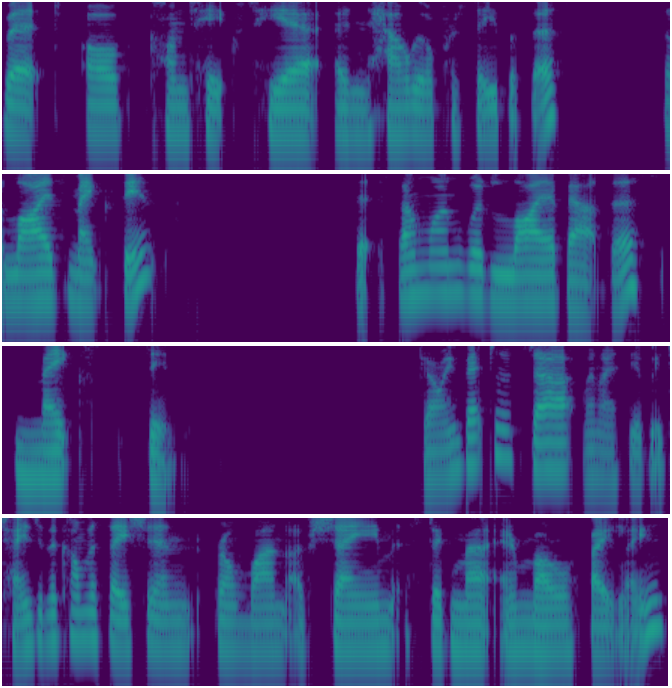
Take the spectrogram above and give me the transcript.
bit of context here and how we'll proceed with this. The lies make sense. That someone would lie about this makes sense. Going back to the start, when I said we're changing the conversation from one of shame, stigma, and moral failing,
